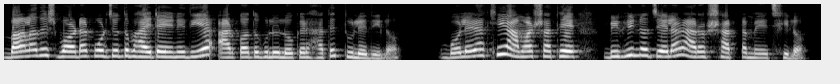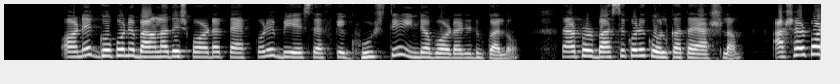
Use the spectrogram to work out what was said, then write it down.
বাংলাদেশ বর্ডার পর্যন্ত ভাইটা এনে দিয়ে আর কতগুলো লোকের হাতে তুলে দিল। বলে রাখি, আমার সাথে বিভিন্ন জেলার আরও সাতটা মেয়ে ছিল। অনেক গোপনে বাংলাদেশ বর্ডার ত্যাগ করে বিএসএফকে ঘুষ দিয়ে ইন্ডিয়া বর্ডারে ঢুকালো। তারপর বাসে করে কলকাতায় আসলাম। আসার পর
